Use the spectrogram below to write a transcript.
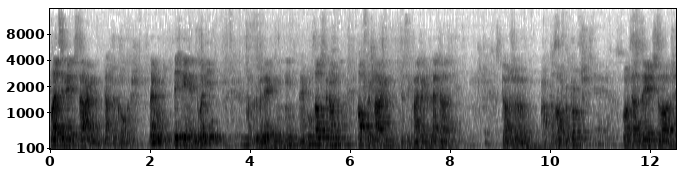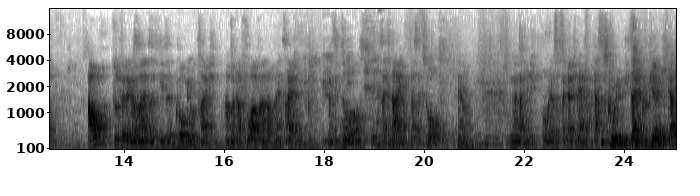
Wollte sie mir nicht sagen, dachte komisch. Na gut, ich ging in die Uni, habe überlegt, mh, ein Buch rausgenommen, aufgeschlagen, ein bisschen weitergeblättert, dachte, habe darauf geguckt und dann sehe ich dort auch zufälligerweise diese Komio-Zeichen, aber davor war noch ein Zeichen, das sieht so aus. Das heißt Dein, das ist groß. Ja. Und dann dachte ich, oh, das ist ja gleich mehrfach, das ist cool, die Seite kopiere ich. Ja.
